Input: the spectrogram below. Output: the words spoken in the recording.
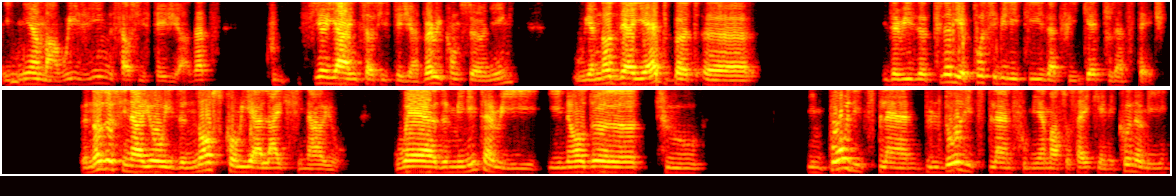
in Myanmar within Southeast Asia. That's Syria in Southeast Asia, very concerning. We are not there yet, but uh, there is a, clearly a possibility that we get to that stage. Another scenario is a North Korea-like scenario, where the military, in order to impose its plan, bulldoze its plan for Myanmar society and economy,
